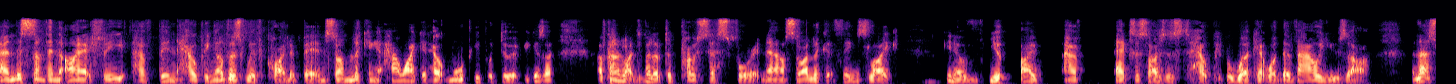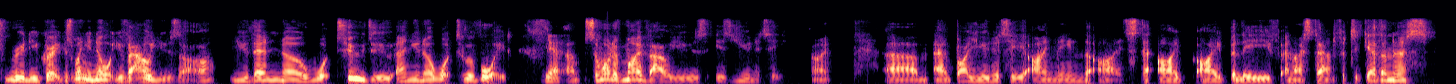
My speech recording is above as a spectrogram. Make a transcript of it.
and this is something that I actually have been helping others with quite a bit. And so I'm looking at how I could help more people do it because I, I've kind of like developed a process for it now. So I look at things like, you know, you, I have exercises to help people work out what their values are. And that's really great because when you know what your values are, you then know what to do and you know what to avoid. yes. Um, so one of my values is unity, right? Um, and by unity, I mean that I, sta I, I believe and I stand for togetherness.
